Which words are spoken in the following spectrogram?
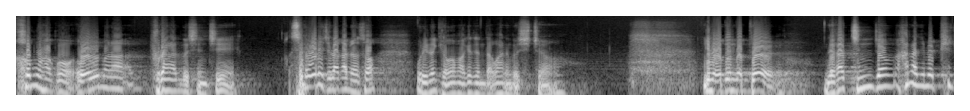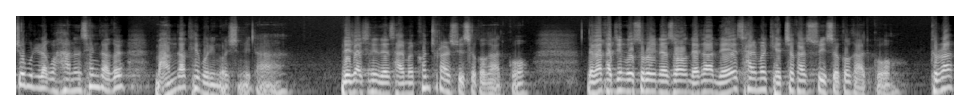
허무하고 얼마나 불안한 것인지 세월이 지나가면서 우리는 경험하게 된다고 하는 것이죠. 이 모든 것들 내가 진정 하나님의 피조물이라고 하는 생각을 망각해 버린 것입니다. 내 자신이 내 삶을 컨트롤할 수 있을 것 같고 내가 가진 것으로 인해서 내가 내 삶을 개척할 수 있을 것 같고 그러나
